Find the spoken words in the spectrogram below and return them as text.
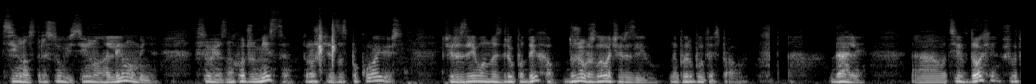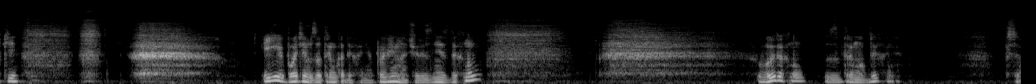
сильно стресую, сильно галіму мені, все, я знаходжу місце, трошки заспокоююсь, через ліву ноздрю подихав. Дуже важливо через ліву, не перепутай справу. Далі, е, оці вдохи швидкі. І потім затримка дихання. Повільно через ніс дихнув. Видихнув, затримав дихання. Все.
